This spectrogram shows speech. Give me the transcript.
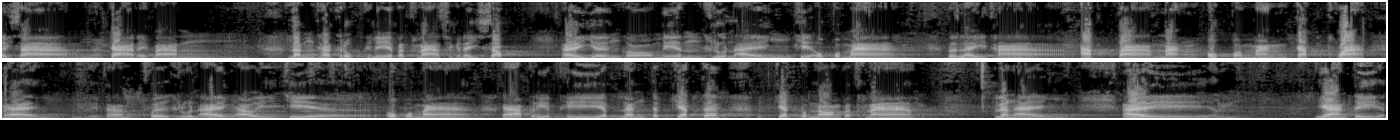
ដោយសារការដែលបាន ដឹងថាគ្រប់គ្នាប្រាថ្នាសេចក្តីសុខហើយយើងក៏មានខ្លួនឯងជាឧបមាបល័យថាអត្តាណੰឧបមੰកត្វាឯងថាធ្វើខ្លួនឯងឲ្យជាឧបមាការប្រៀបធៀបនឹងទឹកចិត្តចិត្តបំណងប្រាថ្នា នឹងឯងហើយយ៉ាងទៀត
